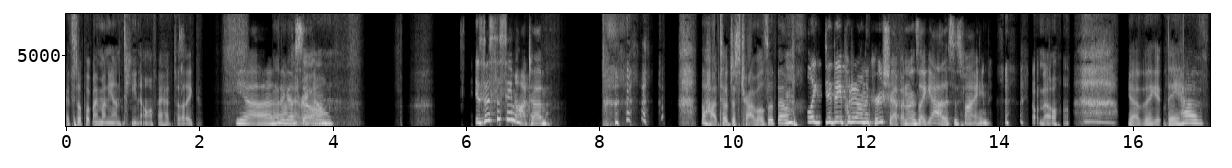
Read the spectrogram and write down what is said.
I'd still put my money on Tino if I had to like Yeah, I guess so. right. Is this the same hot tub? The hot tub just travels with them. Like, did they put it on the cruise ship? And I was like, yeah, this is fine. I don't know. Yeah, they they have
